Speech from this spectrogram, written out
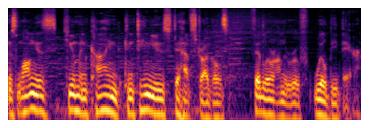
As long as humankind continues to have struggles, Fiddler on the Roof will be there.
